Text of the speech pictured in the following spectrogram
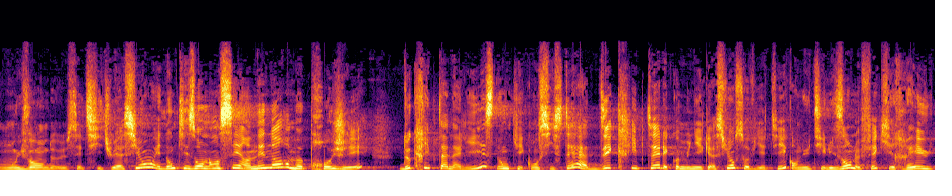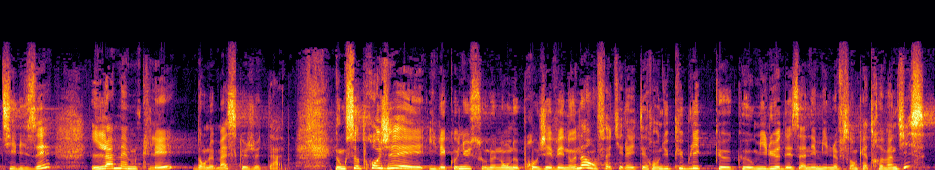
ont eu vent de cette situation et donc ils ont lancé un énorme projet de cryptanalyse donc qui consistait à décrypter les communications soviétiques en utilisant le fait qu'ils réutilisaient la même clé dans le masque jetable. Donc ce projet, il est connu sous le nom de projet Venona. En fait, il a été rendu public qu'au milieu des années 1990.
